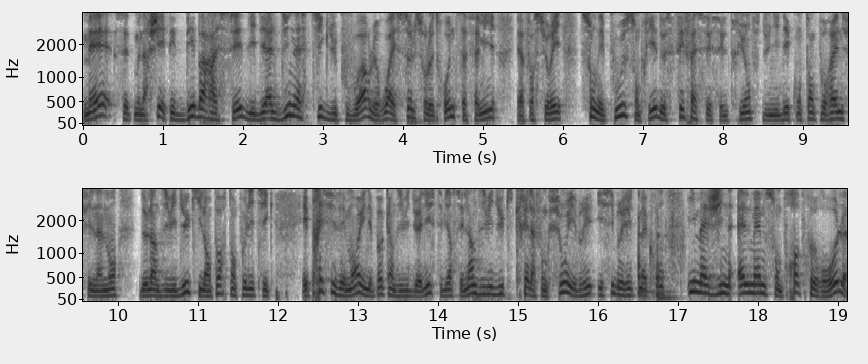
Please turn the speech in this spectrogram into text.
mais cette monarchie a été débarrassée de l'idéal dynastique du pouvoir. Le roi est seul sur le trône, sa famille et a fortiori son épouse sont priés de s'effacer. C'est le triomphe d'une idée contemporaine finalement de l'individu qui l'emporte en politique. Et précisément, une époque individualiste, eh bien c'est l'individu qui crée la fonction. Ici, Brigitte Macron imagine elle-même son propre rôle.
